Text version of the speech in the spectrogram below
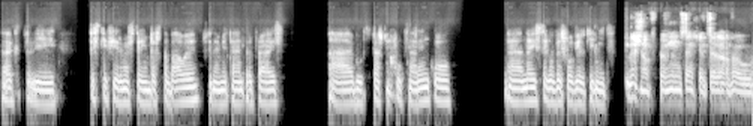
tak? Czyli wszystkie firmy w to inwestowały, przynajmniej ten enterprise, był straszny huk na rynku, E, no i z tego wyszło wielkie nic. Wiesz, no, w pewnym sensie celował,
